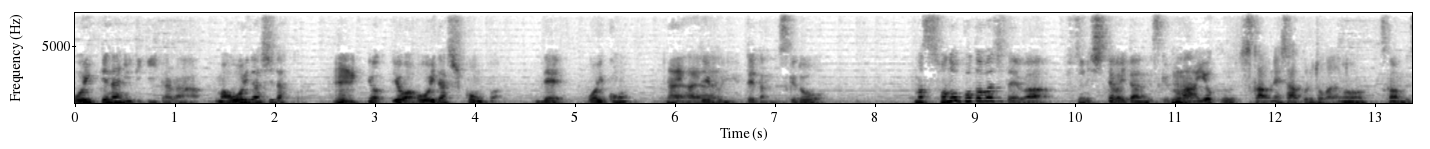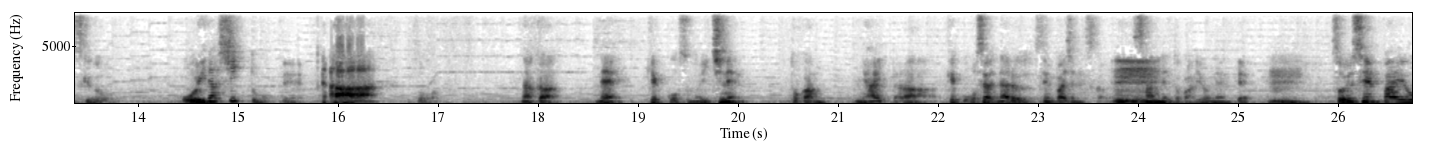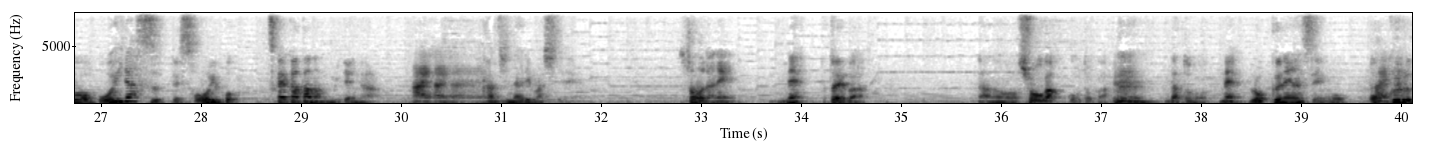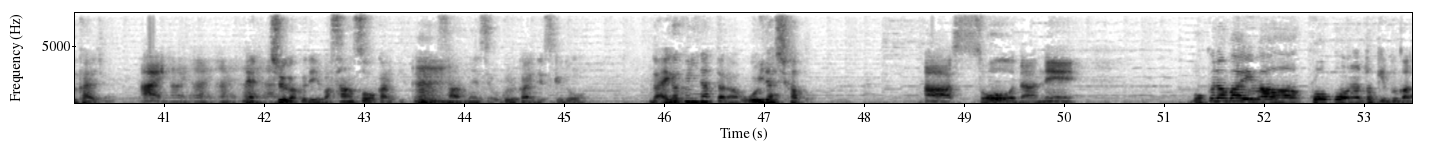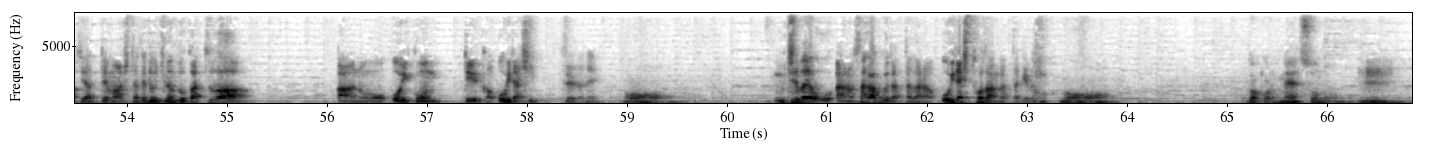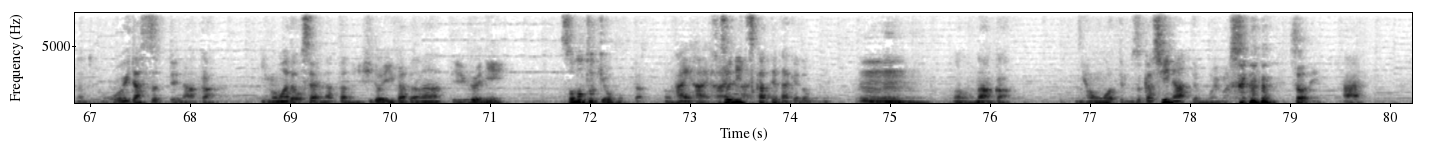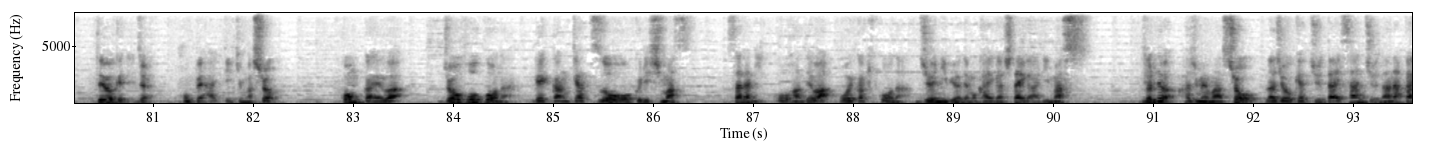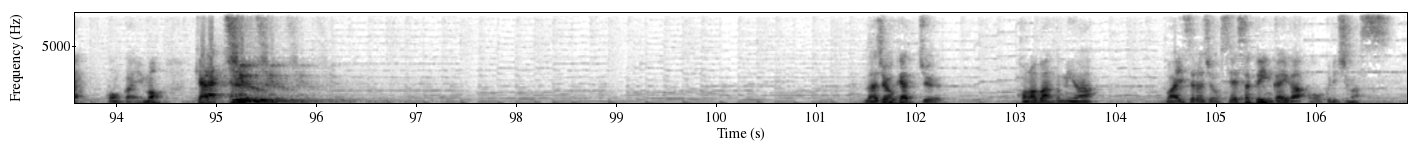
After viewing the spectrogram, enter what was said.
追いって何？って聞いたら、まあ、追い出しだと。うん。要要は追い出しコンパで追い込ん？っはいはい。はていうふうに言ってたんですけど、まあ、その言葉自体は普通に知ってはいたんですけど、いまあよく使うねサークルとかだと。うん、使うんですけど追い出しと思って。あそう。なんかね結構その1年とかに入ったら結構お世話になる先輩じゃないですか、うんうん。3年とか4年って。あうん。そういう先輩を追い出すってそういうこ使い方なのみたいなはいはいはいはい。感じになりまして。そうだね。ね例えばあの小学校とかうん。だとね6年生を送る会じゃない、はいはいはいはいはいねはい。中学で言えば三層会っていう、ねうん。3年生送る会ですけど大学になったら追い出しかと。ああそうだね。僕の場合は高校の時部活やってましたけどうちの部活はあの追い込んっていうか追い出しって言ってたねもうちの場合はおあの山岳部だったから追い出し登山だったけど。うもうだからねそのうん。なんていうの追い出すってなんか今までお世話になったのにひどい言い方だなっていうふうにその時思った、うんはいはいはいはい普通に使ってたけどもね、うんうんうん、なんか日本語って難しいなって思いました そうねはい。というわけで、じゃあ、本編入っていきましょう。今回は、情報コーナー、月刊キャッツをお送りします。さらに、後半では、お絵かきコーナー、12秒でも絵画したいがあります。それでは、始めましょう。ラジオキャッチュー第37回。今回も、キャッチューラジオキャッチュー。この番組は、ワイズラジオ制作委員会がお送りします。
